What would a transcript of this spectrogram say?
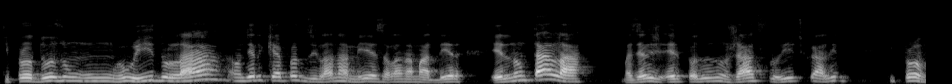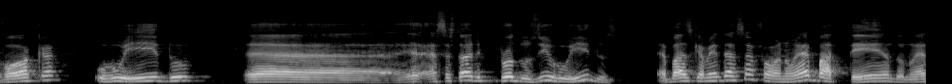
que produz um, um, ruído lá onde ele quer produzir, lá na mesa, lá na madeira. Ele não está lá, mas ele, ele produz um jato fluídico ali que provoca o ruído. É, essa história de produzir ruídos é basicamente dessa forma, não é batendo, não é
